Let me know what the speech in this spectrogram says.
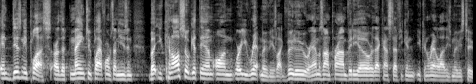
and Disney Plus are the main two platforms I'm using but you can also get them on where you rent movies like Vudu or Amazon Prime Video or that kind of stuff. You can, you can rent a lot of these movies too.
